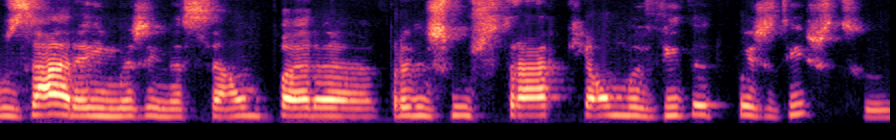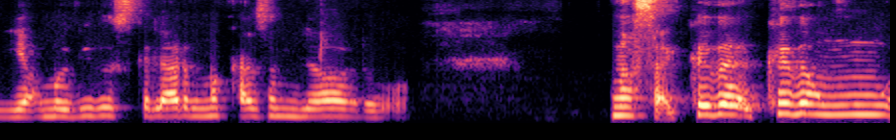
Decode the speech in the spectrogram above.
usar a imaginação para, para lhes mostrar que há uma vida depois disto e há uma vida, se calhar, numa casa melhor. Ou, não sei, cada, cada um.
